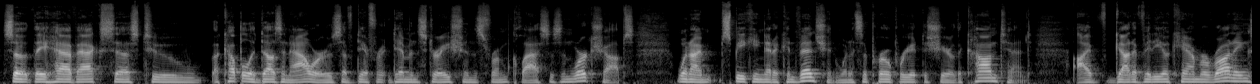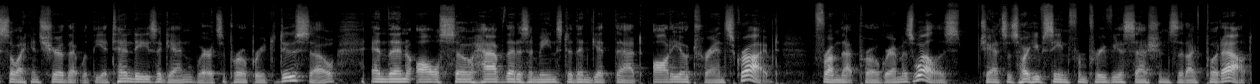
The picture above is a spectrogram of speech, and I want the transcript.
So they have access to a couple of dozen hours of different demonstrations from classes and workshops. When I'm speaking at a convention, when it's appropriate to share the content, I've got a video camera running so I can share that with the attendees again where it's appropriate to do so, and then also have that as a means to then get that audio transcribed from that program as well as chances are you've seen from previous sessions that I've put out.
